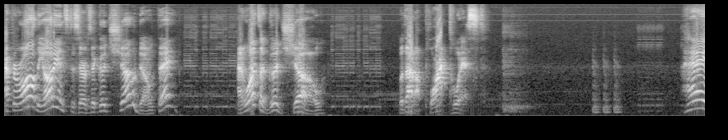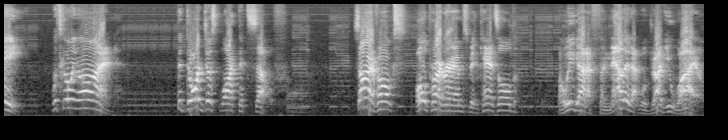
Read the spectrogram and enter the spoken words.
After all, the audience deserves a good show, don't they? And what's a good show without a plot twist? Hey! What's going on? The door just locked itself. Sorry, folks. Old program's been cancelled, but we got a finale that will drive you wild.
